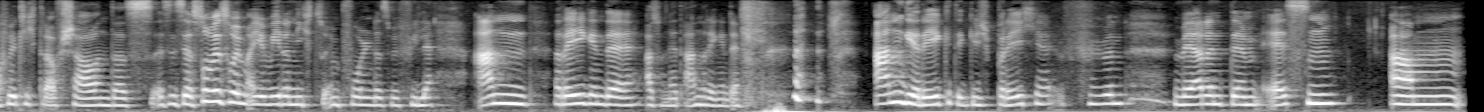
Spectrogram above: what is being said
auch wirklich drauf schauen, dass es ist ja sowieso im Ayurveda nicht so empfohlen, dass wir viele anregende, also nicht anregende, angeregte Gespräche führen während dem Essen. Ähm,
